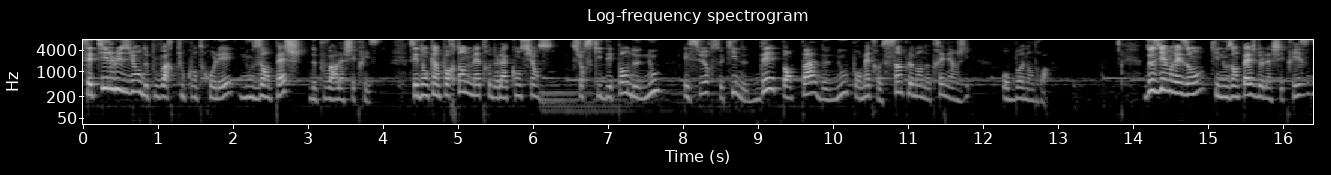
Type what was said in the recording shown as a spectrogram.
Cette illusion de pouvoir tout contrôler nous empêche de pouvoir lâcher prise. C'est donc important de mettre de la conscience sur ce qui dépend de nous et sur ce qui ne dépend pas de nous pour mettre simplement notre énergie au bon endroit. Deuxième raison qui nous empêche de lâcher prise,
